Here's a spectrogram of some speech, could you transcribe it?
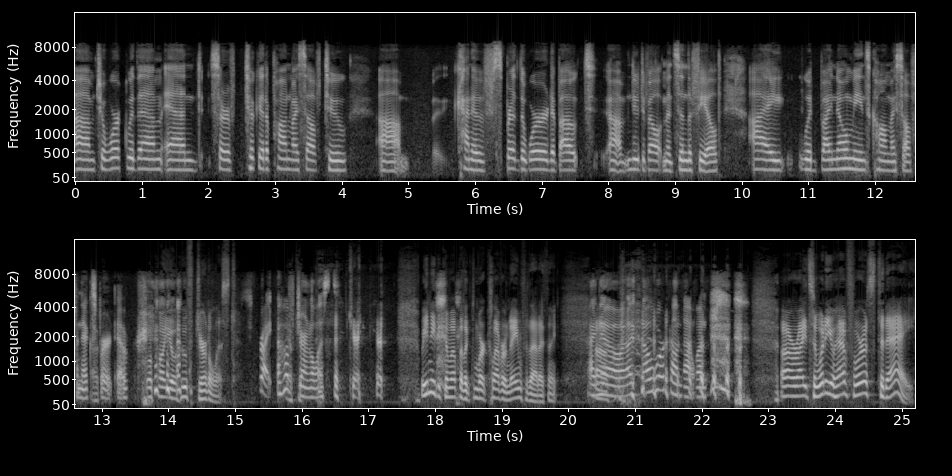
um, to work with them, and sort of took it upon myself to um, kind of spread the word about um, new developments in the field. I would by no means call myself an expert ever. We'll call you a hoof journalist. Right, a hoof journalist. Okay. we need to come up with a more clever name for that, I think. I know. I, I'll work on that one. All right. So, what do you have for us today?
